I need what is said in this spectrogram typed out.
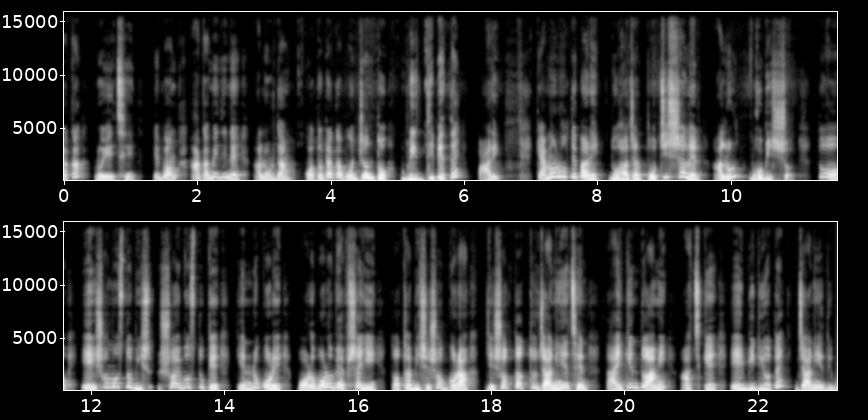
টাকা রয়েছে এবং আগামী দিনে আলুর দাম কত টাকা পর্যন্ত বৃদ্ধি পেতে পারে। কেমন হতে পারে? দু হাজার পঁচিশ সালের আলুর ভবিষ্যৎ। তো এই সমস্ত বিষয়বস্তুকে কেন্দ্র করে বড় বড় ব্যবসায়ী তথা বিশেষজ্ঞরা যেসব তথ্য জানিয়েছেন, তাই কিন্তু আমি আজকে এই ভিডিওতে জানিয়ে দিব।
